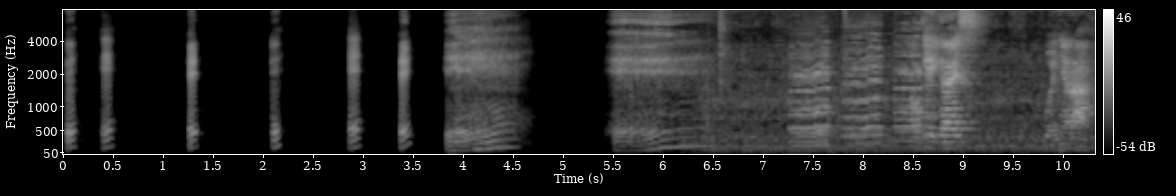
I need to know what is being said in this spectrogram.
Eh, eh, eh, eh, eh, eh, eh, eh. Oke guys, gue nyerah.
